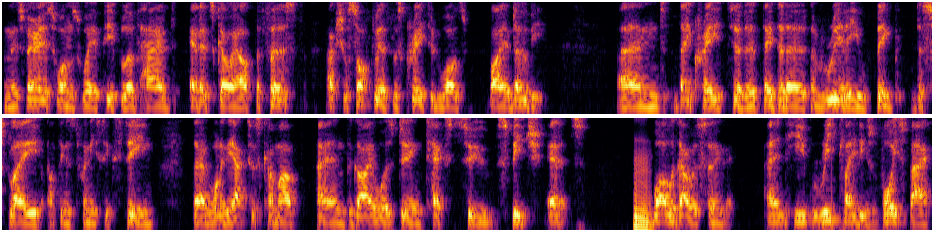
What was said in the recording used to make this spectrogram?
And there's various ones where people have had edits go out. The first actual software that was created was by Adobe. And they created a, they did a, a really big display, I think it's 2016. They had one of the actors come up and the guy was doing text to speech edits mm. while the guy was sitting there. And he replayed his voice back,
